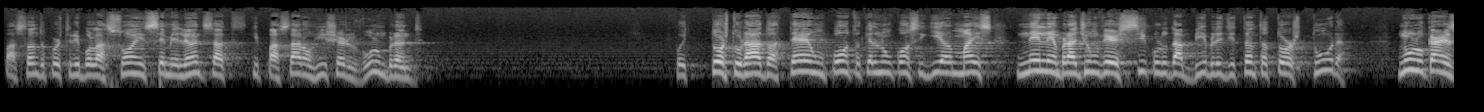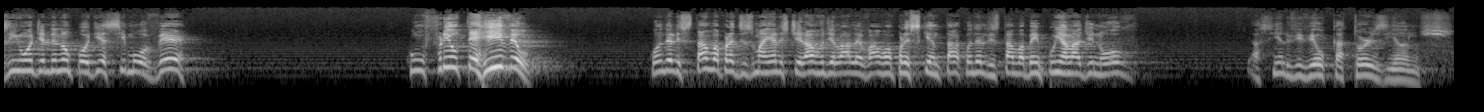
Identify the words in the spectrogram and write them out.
passando por tribulações semelhantes às que passaram Richard Wurmbrand. Foi torturado até um ponto que ele não conseguia mais nem lembrar de um versículo da Bíblia de tanta tortura, num lugarzinho onde ele não podia se mover, com um frio terrível. Quando ele estava para desmaiar, eles tiravam de lá, levavam para esquentar. Quando ele estava bem, punha lá de novo. Assim ele viveu 14 anos.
